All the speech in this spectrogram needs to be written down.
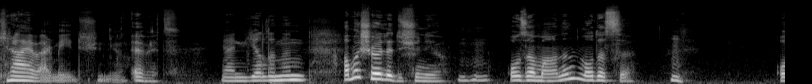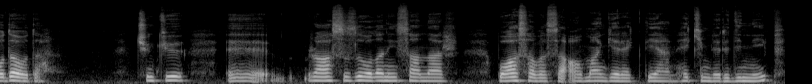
Kiraya vermeyi düşünüyor. Evet. Yani yalının... Ama şöyle düşünüyor. Hı hı. O zamanın modası. Hı. Oda oda. Çünkü e, rahatsızlığı olan insanlar boğaz havası alman gerek diyen hekimleri dinleyip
